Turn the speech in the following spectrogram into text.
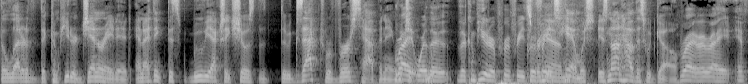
the letter that the computer generated and i think this movie actually shows the, the exact reverse happening which Right, where the, the computer proofreads, for proofreads him. him. which is not how this would go Right, right, right. If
